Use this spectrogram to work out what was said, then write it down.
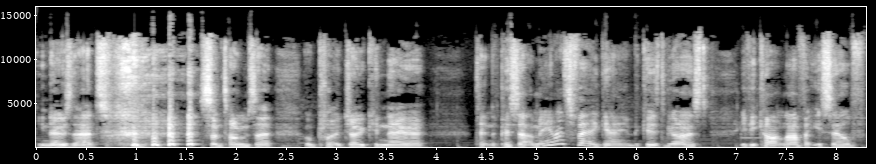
He knows that. Sometimes uh, we'll put a joke in there, taking the piss out of me, and that's fair game. Because to be honest, if you can't laugh at yourself,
